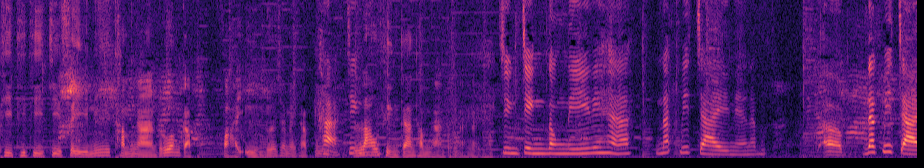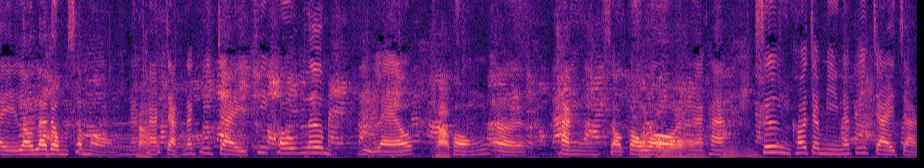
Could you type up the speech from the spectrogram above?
PTTGC นี่ทำงานร่วมกับฝ่ายอื่นด้วยใช่ไหมครับพี่ค่ะจริง เล่าถึงการทำงานตรงนั้นหน่อยครับ จริง ๆ ตรงนี้เนี่ยฮะนักวิจัยเนี่ยนะเอ่อนักวิจัยเราระดมสมองนะครัคะบจากนักวิจัยที่เขาเริ่มอยู่แล้วครับ ของเออ ทางสกวสกวนะคะอืมซึ่งเขาจะมีนักวิจัยจาก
